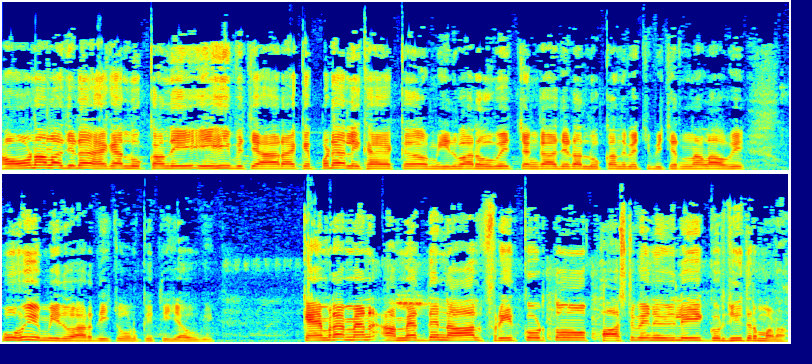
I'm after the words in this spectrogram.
ਆਉਣ ਵਾਲਾ ਜਿਹੜਾ ਹੈਗਾ ਲੋਕਾਂ ਦੇ ਇਹੀ ਵਿਚਾਰ ਹੈ ਕਿ ਪੜ੍ਹਿਆ ਲਿਖਿਆ ਇੱਕ ਉਮੀਦਵਾਰ ਹੋਵੇ, ਚੰਗਾ ਜਿਹੜਾ ਲੋਕਾਂ ਦੇ ਵਿੱਚ ਵਿਚਰਨ ਵਾਲਾ ਹੋਵੇ, ਉਹੀ ਉਮੀਦਵਾਰ ਦੀ ਚੋਣ ਕੀਤੀ ਜਾਊਗੀ। ਕੈਮਰਾਮੈਨ ਅਮਿਤ ਦੇ ਨਾਲ ਫਰੀਦਕੋਟ ਤੋਂ ਫਾਸਟਵੇ ਨਿਊਜ਼ ਲਈ ਗੁਰਜੀਤ ਰਮਣਾ।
